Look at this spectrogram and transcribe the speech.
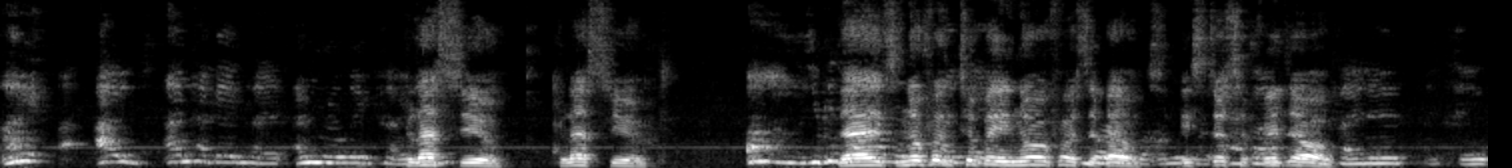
I, I, I'm hecka excited. I'm really excited. Bless you. Bless you. Oh, you can There is I'm nothing to be nervous about. wrong, It's just a video. Excited. I say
